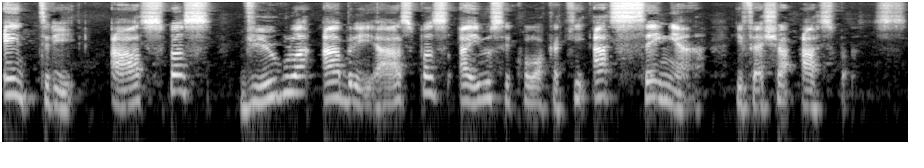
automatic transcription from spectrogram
entre aspas, vírgula, abre aspas, aí você coloca aqui a senha e fecha aspas.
